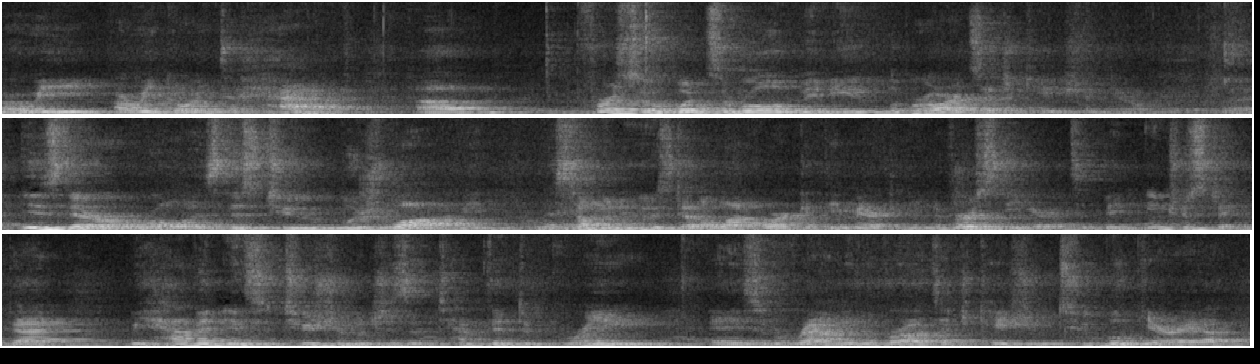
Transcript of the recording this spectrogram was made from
are we, are we going to have? Um, first, so what's the role of maybe liberal arts education? Is there a role? Is this too bourgeois? I mean, as someone who's done a lot of work at the American University here, it's bit interesting that we have an institution which has attempted to bring a sort of rounded liberal arts education to Bulgaria,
